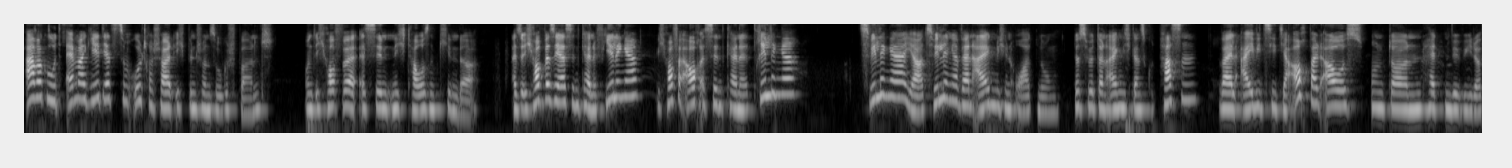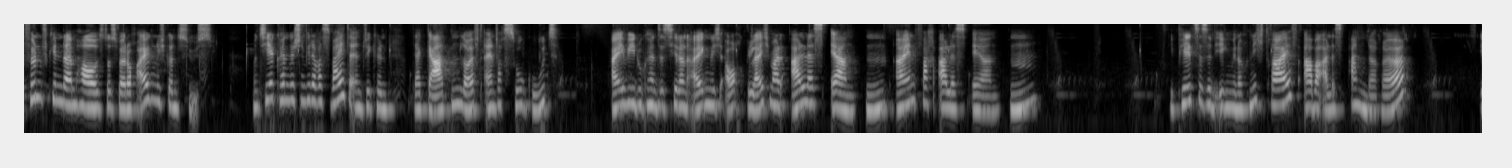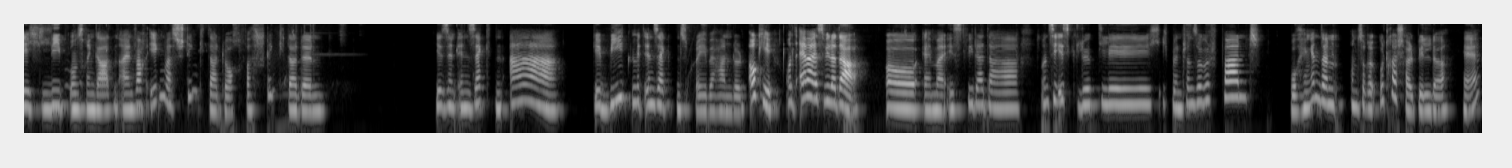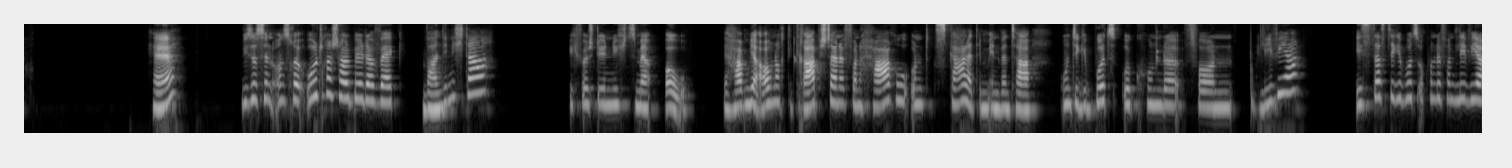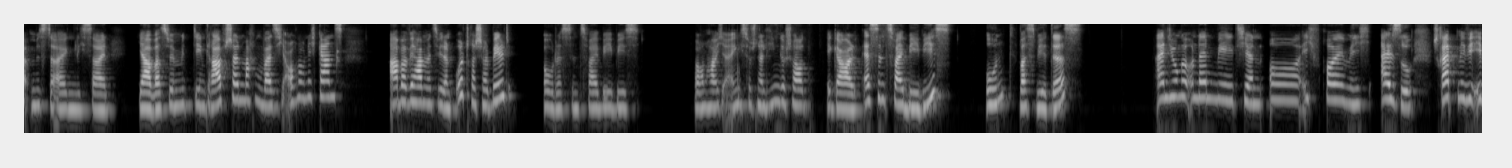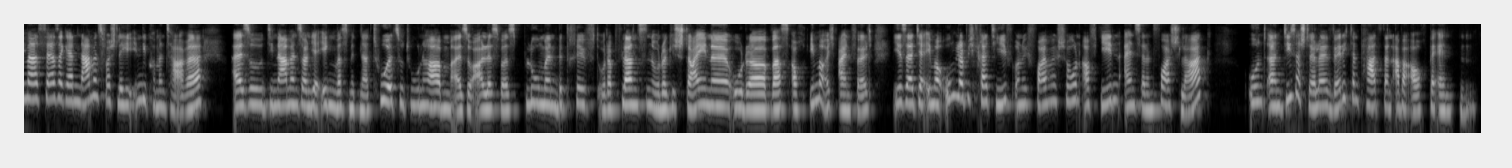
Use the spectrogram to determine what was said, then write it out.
Aber gut, Emma geht jetzt zum Ultraschall. Ich bin schon so gespannt. Und ich hoffe, es sind nicht tausend Kinder. Also ich hoffe sehr, es sind keine Vierlinge. Ich hoffe auch, es sind keine Drillinge. Zwillinge, ja, Zwillinge wären eigentlich in Ordnung. Das wird dann eigentlich ganz gut passen, weil Ivy zieht ja auch bald aus und dann hätten wir wieder fünf Kinder im Haus. Das wäre doch eigentlich ganz süß. Und hier können wir schon wieder was weiterentwickeln. Der Garten läuft einfach so gut. Ivy, du könntest hier dann eigentlich auch gleich mal alles ernten. Einfach alles ernten. Die Pilze sind irgendwie noch nicht reif, aber alles andere. Ich liebe unseren Garten einfach. Irgendwas stinkt da doch. Was stinkt da denn? Hier sind Insekten. Ah, Gebiet mit Insektenspray behandeln. Okay, und Emma ist wieder da. Oh, Emma ist wieder da. Und sie ist glücklich. Ich bin schon so gespannt. Wo hängen denn unsere Ultraschallbilder? Hä? Hä? Wieso sind unsere Ultraschallbilder weg? Waren die nicht da? Ich verstehe nichts mehr. Oh, wir haben ja auch noch die Grabsteine von Haru und Scarlett im Inventar und die Geburtsurkunde von Livia? Ist das die Geburtsurkunde von Livia? Müsste eigentlich sein. Ja, was wir mit den Grabsteinen machen, weiß ich auch noch nicht ganz. Aber wir haben jetzt wieder ein Ultraschallbild. Oh, das sind zwei Babys. Warum habe ich eigentlich so schnell hingeschaut? Egal, es sind zwei Babys. Und, was wird es? Ein Junge und ein Mädchen. Oh, ich freue mich. Also, schreibt mir wie immer sehr, sehr gerne Namensvorschläge in die Kommentare. Also, die Namen sollen ja irgendwas mit Natur zu tun haben. Also alles, was Blumen betrifft oder Pflanzen oder Gesteine oder was auch immer euch einfällt. Ihr seid ja immer unglaublich kreativ und ich freue mich schon auf jeden einzelnen Vorschlag. Und an dieser Stelle werde ich den Part dann aber auch beenden.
